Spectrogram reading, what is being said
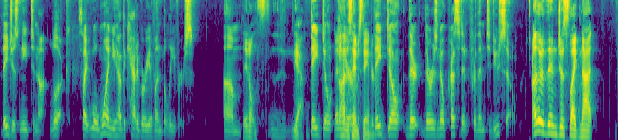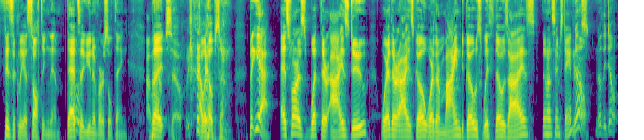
they just need to not look. It's like, well, one, you have the category of unbelievers. Um, they don't. Yeah. They don't. They don't have the same standard. They don't. There, there is no precedent for them to do so. Other than just like not physically assaulting them. That's a universal thing. I but so. I would hope so. But yeah, as far as what their eyes do, where their eyes go, where their mind goes with those eyes, they don't have the same standards. No, no, they don't.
